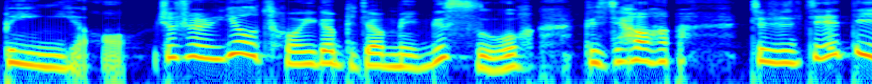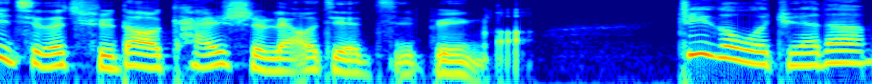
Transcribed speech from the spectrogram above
病友，就是又从一个比较民俗、比较就是接地气的渠道开始了解疾病了。这个我觉得，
